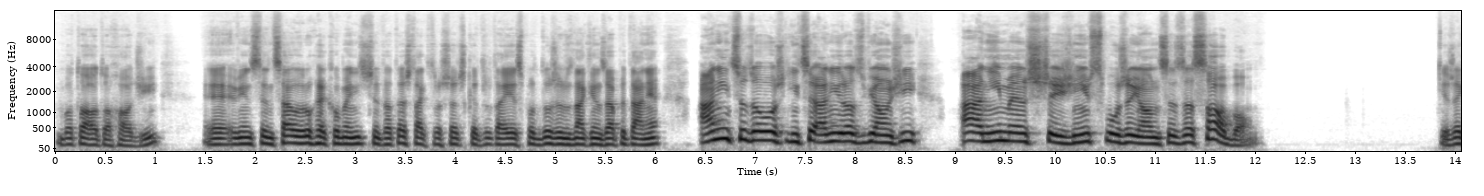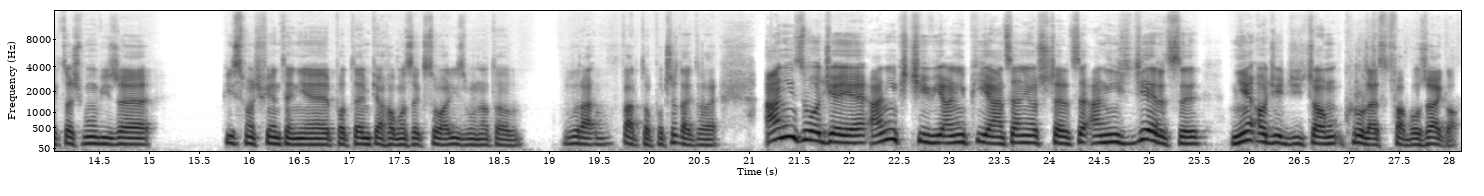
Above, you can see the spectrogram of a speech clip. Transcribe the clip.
bo to o to chodzi. E, Więc ten cały ruch ekumeniczny to też tak troszeczkę tutaj jest pod dużym znakiem zapytania. Ani cudzołożnicy, ani rozwiązi, ani mężczyźni współżyjący ze sobą. Jeżeli ktoś mówi, że Pismo Święte nie potępia homoseksualizmu, no to warto poczytać trochę. Ani złodzieje, ani chciwi, ani pijacy, ani oszczercy, ani zdziercy nie odziedziczą Królestwa Bożego.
